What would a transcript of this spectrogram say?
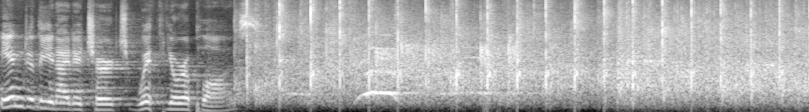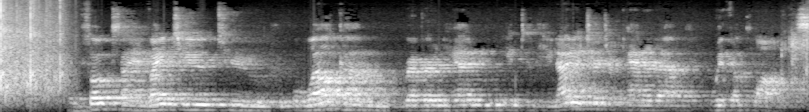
into the United Church with your applause. And folks, I invite you to welcome Reverend Hen into the United Church of Canada with applause.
